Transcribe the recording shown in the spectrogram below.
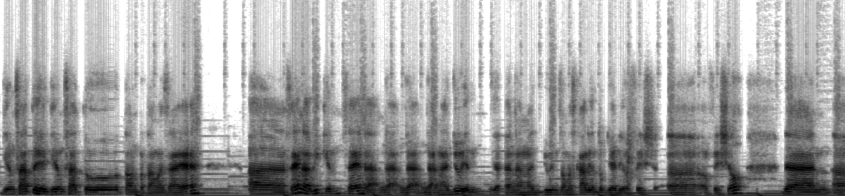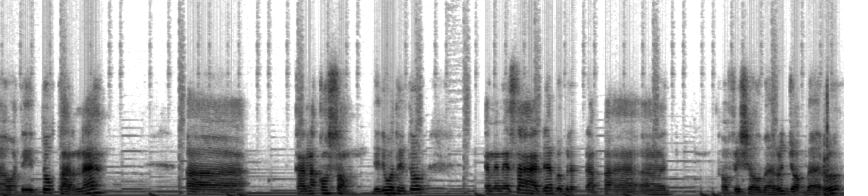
GM satu ya GM satu tahun pertama saya. Uh, saya nggak bikin saya nggak nggak nggak nggak ngajuin nggak ngajuin sama sekali untuk jadi official uh, official. Dan uh, waktu itu karena uh, karena kosong jadi waktu itu MMSA ada beberapa uh, official baru job baru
